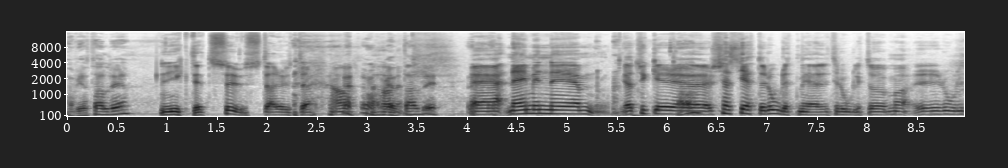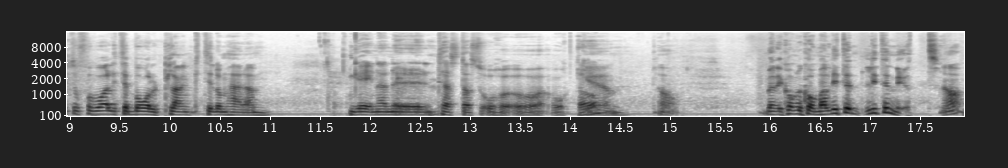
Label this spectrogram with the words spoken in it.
man vet aldrig. Nu gick det ett sus där ute. Ja, jag Man vet aldrig. Eh, nej, men eh, jag tycker det eh, känns jätteroligt med lite roligt. Och, ma- det är roligt att få vara lite bollplank till de här um, grejerna när det testas. Och, och, och Ja. eh, ja. Men det kommer komma lite, lite nytt. Ja.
